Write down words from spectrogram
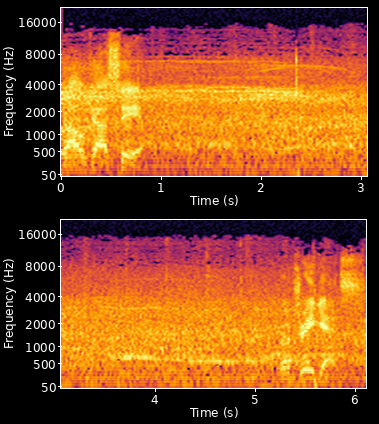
Raul Garcia. Rodriguez.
